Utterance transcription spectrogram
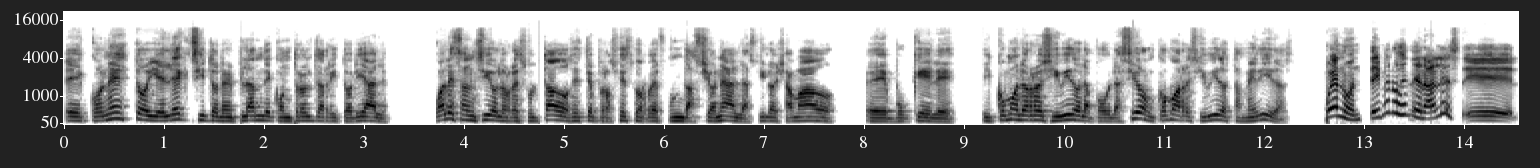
Eh, con esto y el éxito en el plan de control territorial, ¿cuáles han sido los resultados de este proceso refundacional, así lo ha llamado eh, Bukele? ¿Y cómo lo ha recibido la población? ¿Cómo ha recibido estas medidas? Bueno, en términos generales, eh,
